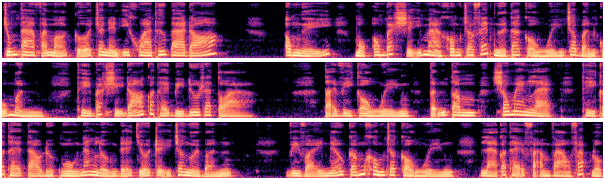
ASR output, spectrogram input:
chúng ta phải mở cửa cho nền y khoa thứ ba đó Ông nghĩ một ông bác sĩ mà không cho phép người ta cầu nguyện cho bệnh của mình thì bác sĩ đó có thể bị đưa ra tòa. Tại vì cầu nguyện, tĩnh tâm, sống an lạc thì có thể tạo được nguồn năng lượng để chữa trị cho người bệnh. Vì vậy nếu cấm không cho cầu nguyện là có thể phạm vào pháp luật.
